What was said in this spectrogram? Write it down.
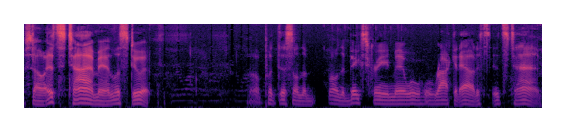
So it's time, man. Let's do it. I'll put this on the on the big screen, man. We'll, we'll rock it out. It's it's time.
